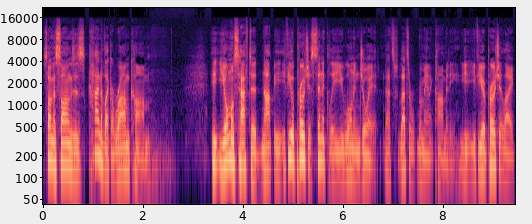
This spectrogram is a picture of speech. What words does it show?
Song of Songs is kind of like a rom com. You almost have to not be, if you approach it cynically, you won't enjoy it. That's, that's a romantic comedy. If you approach it like,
